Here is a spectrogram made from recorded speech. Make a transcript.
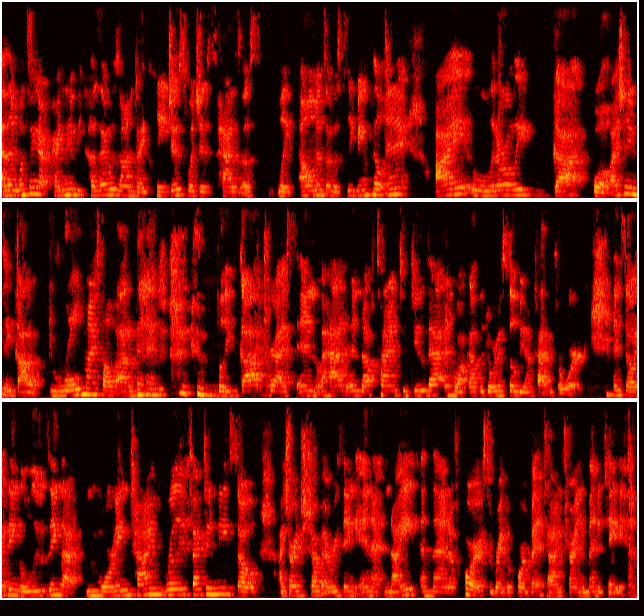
And then once I got pregnant, because I was on Diclegis, which is has a like elements of a sleeping pill in it, I literally got well, I shouldn't even say got up, rolled myself out of bed, like got dressed and had enough time to do that and walk out the door to still be on time for work. And so I think losing that morning time really affected me. So I tried to shove everything in at night. And then, of course, right before bedtime, trying to meditate. And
